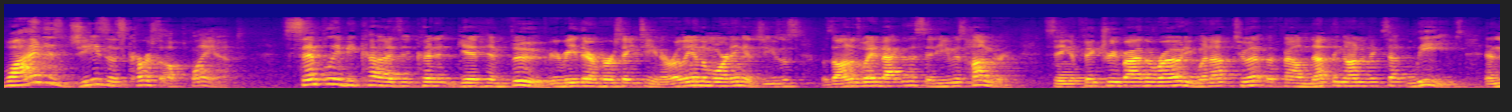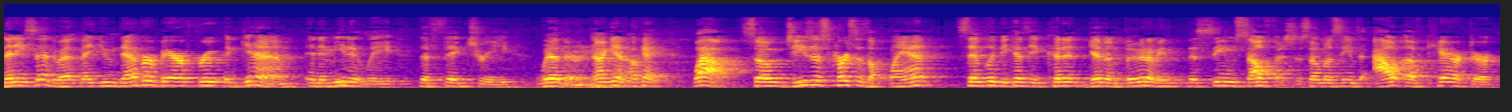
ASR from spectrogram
why does Jesus curse a plant? Simply because it couldn't give him food. We read there in verse 18 Early in the morning, as Jesus was on his way back to the city, he was hungry. Seeing a fig tree by the road, he went up to it, but found nothing on it except leaves. And then he said to it, May you never bear fruit again. And immediately the fig tree withered. Now, again, okay, wow. So Jesus curses a plant simply because he couldn't give him food? I mean, this seems selfish. This almost seems out of character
